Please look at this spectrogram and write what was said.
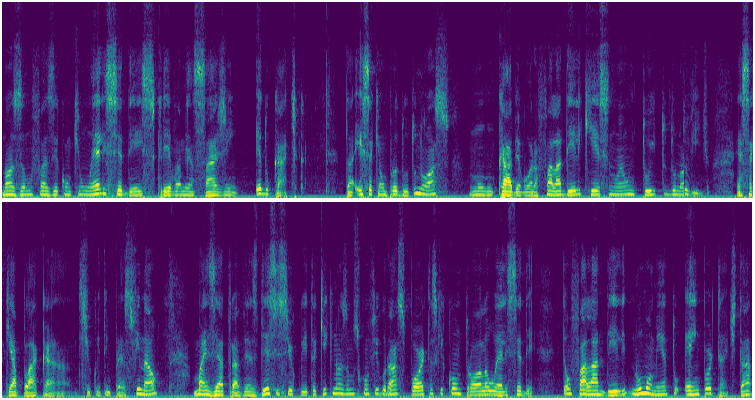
nós vamos fazer com que um LCD escreva a mensagem educática. Tá? Esse aqui é um produto nosso, não cabe agora falar dele, que esse não é o intuito do nosso vídeo. Essa aqui é a placa de circuito impresso final, mas é através desse circuito aqui que nós vamos configurar as portas que controlam o LCD. Então falar dele no momento é importante, tá?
